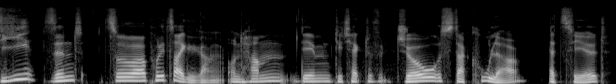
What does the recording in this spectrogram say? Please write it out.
die sind zur Polizei gegangen und haben dem Detective Joe Stakula erzählt,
